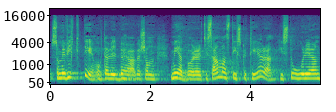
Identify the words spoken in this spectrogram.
som är viktig och där vi behöver som medborgare tillsammans diskutera historien,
